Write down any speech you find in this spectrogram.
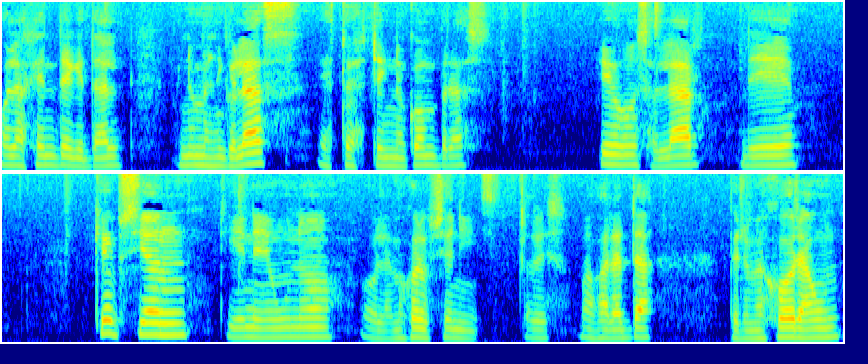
Hola gente, ¿qué tal? Mi nombre es Nicolás, esto es Tecnocompras y hoy vamos a hablar de qué opción tiene uno, o la mejor opción y tal vez más barata, pero mejor aún,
